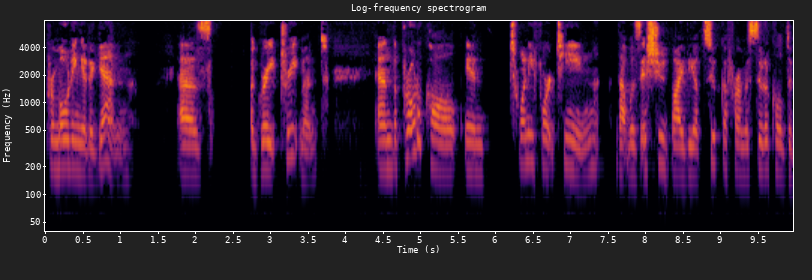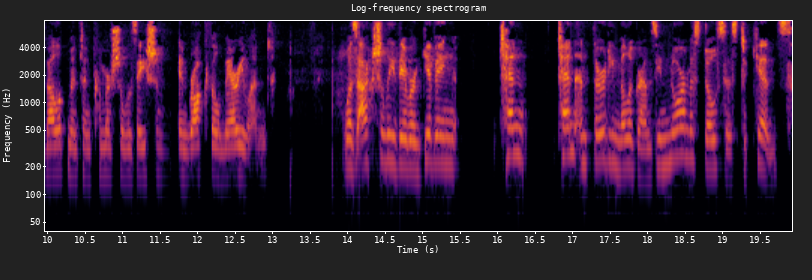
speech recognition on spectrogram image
promoting it again as a great treatment? And the protocol in 2014 that was issued by the Otsuka Pharmaceutical Development and Commercialization in Rockville, Maryland was actually they were giving 10, 10 and 30 milligrams, enormous doses to kids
